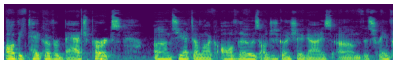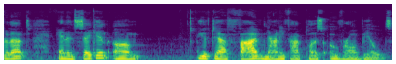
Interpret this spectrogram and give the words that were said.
all the takeover badge perks. Um, so you have to unlock all of those. I'll just go and show you guys um, the screen for that. And then second, you have to have 595 plus overall builds.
